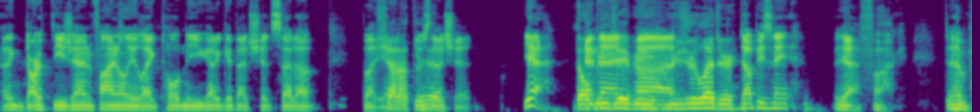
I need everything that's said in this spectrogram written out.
I think Darth Degen finally like told me you got to get that shit set up. But yeah, Shout out to use him. that shit. Yeah, Don't And be then, JB. uh, use your ledger. Duppy's name. Yeah, fuck. Don't,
